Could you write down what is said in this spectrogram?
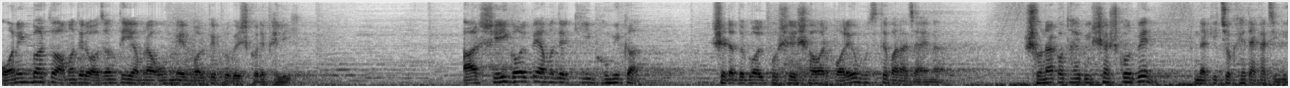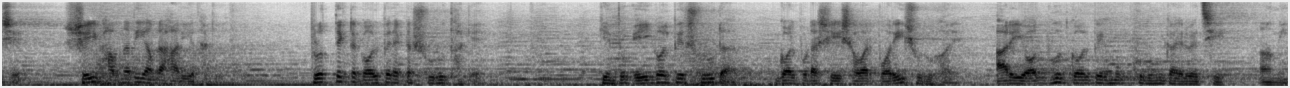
অনেকবার তো আমাদের অজান্তেই আমরা অন্যের গল্পে প্রবেশ করে ফেলি। আর সেই গল্পে আমাদের কি ভূমিকা, সেটা তো গল্প শেষ হওয়ার পরেও বুঝতে পারা যায় না। শোনা কথায় বিশ্বাস করবেন, নাকি চোখে দেখা জিনিসে? সেই ভাবনাতেই আমরা হারিয়ে থাকি। প্রত্যেকটা গল্পের একটা শুরু থাকে। কিন্তু এই গল্পের শুরুটা গল্পটা শেষ হওয়ার পরেই শুরু হয়। আর এই অদ্ভুত গল্পের মুখ্য ভূমিকায় রয়েছি আমি।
